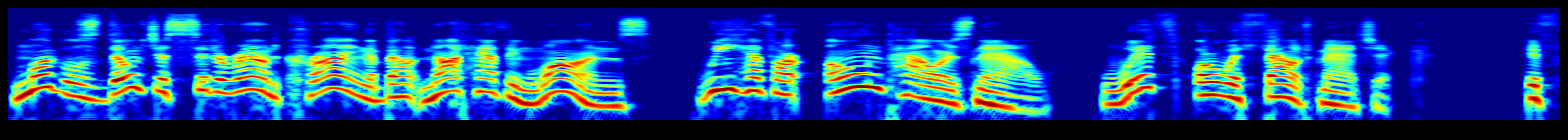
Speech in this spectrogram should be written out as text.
Muggles don't just sit around crying about not having wands. We have our own powers now, with or without magic. If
